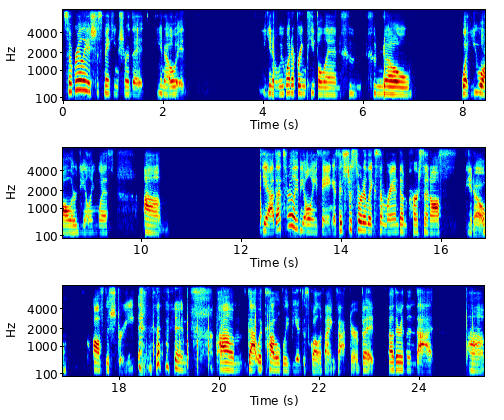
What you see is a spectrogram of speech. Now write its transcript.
So really, it's just making sure that you know it. You know, we want to bring people in who who know what you all are dealing with. Um, yeah, that's really the only thing. If it's just sort of like some random person off, you know, off the street, then um, that would probably be a disqualifying factor. But other than that, um,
